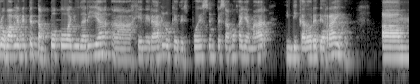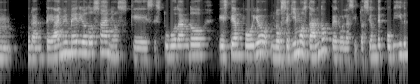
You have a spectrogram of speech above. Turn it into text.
probablemente tampoco ayudaría a generar lo que después empezamos a llamar indicadores de arraigo. durante año y medio, dos años que se estuvo dando este apoyo, lo seguimos dando, pero la situación de COVID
